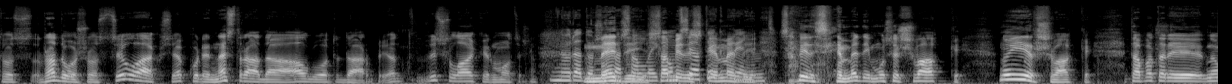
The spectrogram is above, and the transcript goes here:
tos radošos cilvēkus, ja, kuri nestrādā algotu darbu? Ja? Visu laiku ir mocīšana. Nu, mediji, sabiedriskie mediji, sabiedriskie mediji mums ir švaki. Nu, ir švaki. Tāpat arī nu,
